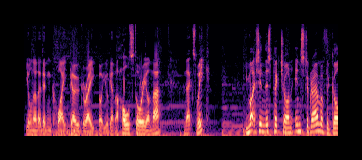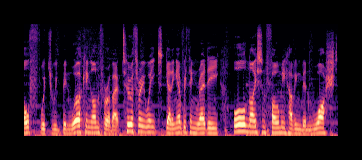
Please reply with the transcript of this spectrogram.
you'll know that didn't quite go great, but you'll get the whole story on that next week. You might have seen this picture on Instagram of the Golf, which we'd been working on for about two or three weeks, getting everything ready, all nice and foamy, having been washed,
